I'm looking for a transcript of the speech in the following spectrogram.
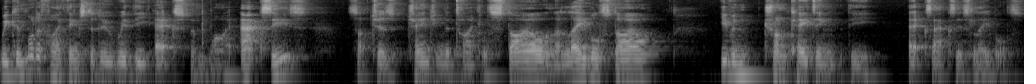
We can modify things to do with the X and Y axes, such as changing the title style and the label style, even truncating the x-axis labels.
